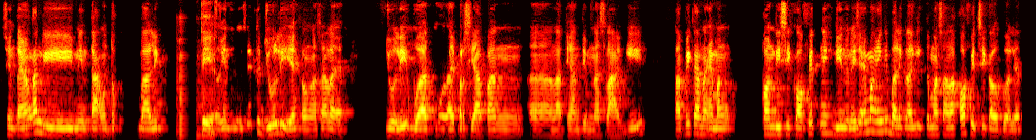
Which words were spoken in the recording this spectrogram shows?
Sinteyong kan diminta untuk balik Nanti ya. ke Indonesia itu Juli ya kalau nggak salah ya. Juli buat mulai persiapan eh, latihan timnas lagi. Tapi karena emang kondisi COVID nih di Indonesia, emang ini balik lagi ke masalah COVID sih kalau gue lihat.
